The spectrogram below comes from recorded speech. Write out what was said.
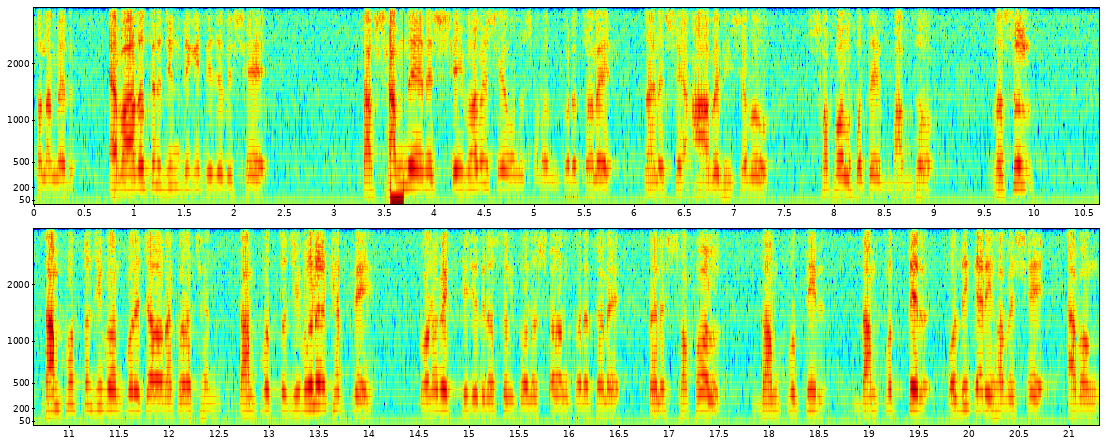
সাল্লামের আবাদতের জিন্দিগিটি যদি সে তার সামনে এনে সেইভাবে সে অনুসরণ করে চলে, তাহলে সে আবেদ হিসেবেও সফল হতে বাধ্য। রসুল দাম্পত্য জীবন পরিচালনা করেছেন। দাম্পত্য জীবনের ক্ষেত্রে কোনো ব্যক্তি যদি রসুলকে অনুসরণ করে চলে, তাহলে সফল দম্পতির, দাম্পত্যের অধিকারী হবে সে এবং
